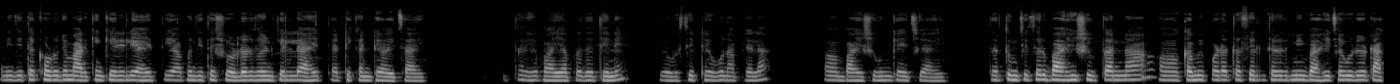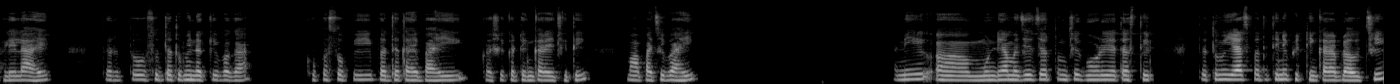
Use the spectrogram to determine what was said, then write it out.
आणि जिथं खडूने मार्किंग केलेली आहे ती आपण जिथं शोल्डर जॉईंट केलेलं आहे त्या ठिकाणी ठेवायचं आहे. तर हे बाह्या पद्धतीने व्यवस्थित ठेवून आपल्याला बाही शिवून घ्यायची आहे. तर तुमची जर बाही शिवताना कमी पडत असेल तर मी बाहीचा व्हिडिओ टाकलेला आहे. तर तो सुद्धा तुम्ही नक्की बघा. खूपच सोपी पद्धत आहे बाही कशी कटिंग करायची ती मापाची बाही. आणि मुंड्यामध्ये जर तुमचे घोडे येत असतील तर तुम्ही याच पद्धतीने फिटिंग करा ब्लाऊजची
